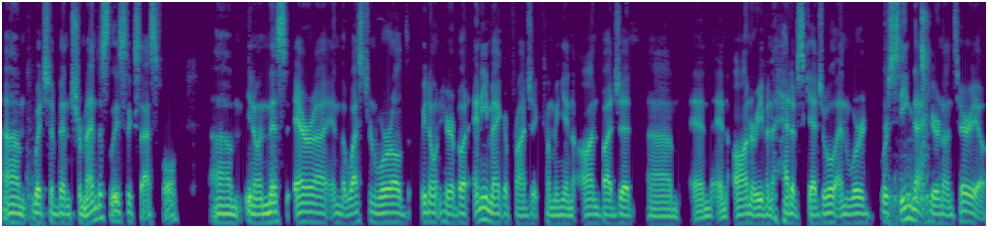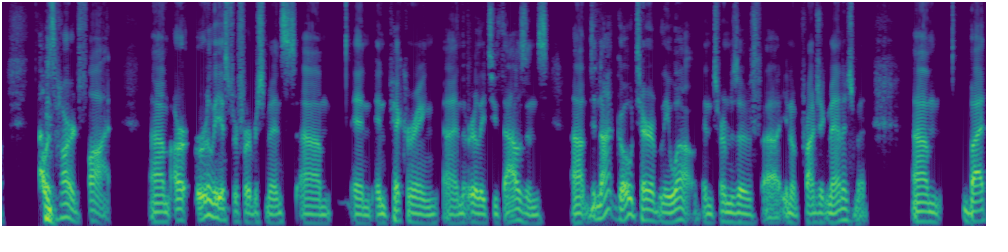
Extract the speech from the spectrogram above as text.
um, which have been tremendously successful. Um, you know, in this era in the Western world, we don't hear about any mega project coming in on budget um, and and on or even ahead of schedule, and we're we're seeing that here in Ontario. That was hard fought. Um, our earliest refurbishments um, in in Pickering uh, in the early 2000s uh, did not go terribly well in terms of uh, you know project management. Um, but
